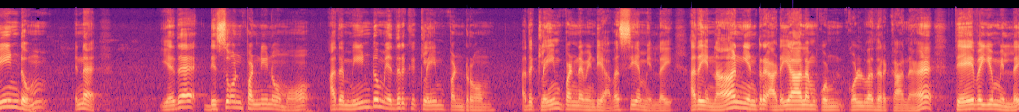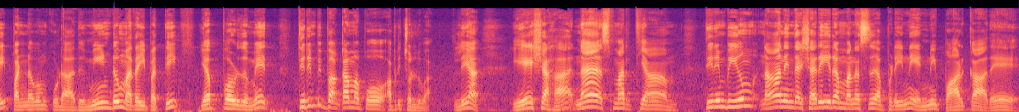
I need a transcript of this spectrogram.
மீண்டும் என்ன எதை டிசோன் பண்ணினோமோ அதை மீண்டும் எதற்கு கிளைம் பண்ணுறோம் அதை கிளைம் பண்ண வேண்டிய அவசியம் இல்லை. அதை நான் என்று அடையாளம் கொண் கொள்வதற்கான தேவையும் இல்லை பண்ணவும் கூடாது. மீண்டும் அதை பற்றி எப்பொழுதுமே திரும்பி பார்க்காம போ அப்படி சொல்லுவாள் இல்லையா? ஏஷா ந ஸ்மர்த்தியாம் திரும்பியும் நான் இந்த சரீரம் மனசு அப்படின்னு எண்ணி பார்க்காதே.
